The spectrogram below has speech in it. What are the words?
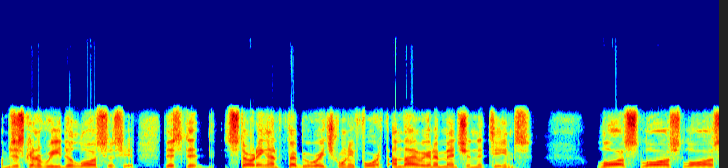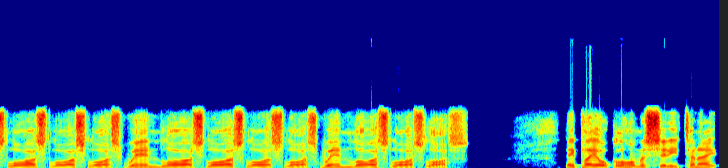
I'm just going to read the losses here. This, this starting on February 24th. I'm not even going to mention the teams. Loss, loss, loss, loss, loss, loss. Win, loss, loss, loss, loss. Win, loss, loss, loss. They play Oklahoma City tonight.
